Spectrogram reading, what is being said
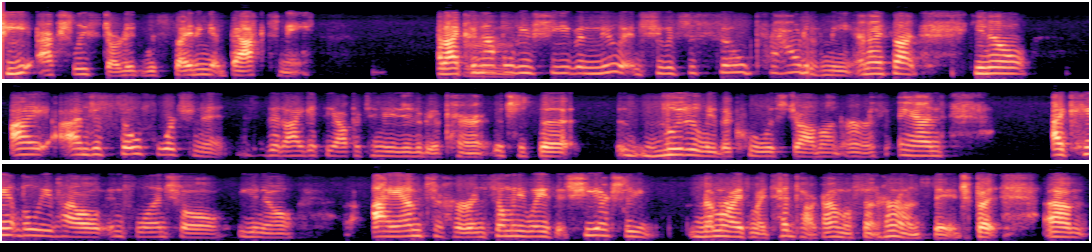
she actually started reciting it back to me and I could mm. not believe she even knew it. And she was just so proud of me. And I thought, you know, I, I'm just so fortunate that I get the opportunity to be a parent, which is the literally the coolest job on earth. And I can't believe how influential, you know, I am to her in so many ways that she actually memorized my TED talk. I almost sent her on stage, but um,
